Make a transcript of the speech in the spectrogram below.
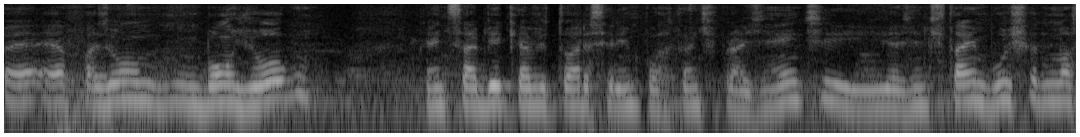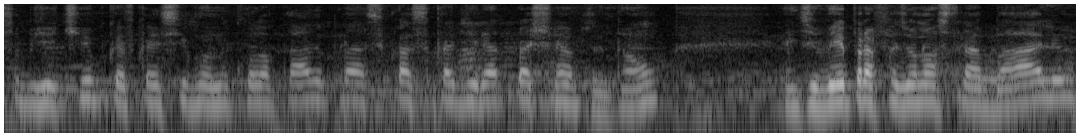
é, é fazer um, um, bom jogo. A gente sabia que a vitória seria importante para a gente e a gente está em busca do nosso objetivo, que é ficar em segundo colocado para se classificar direto para a Champions. Então, a gente veio para fazer o nosso trabalho,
